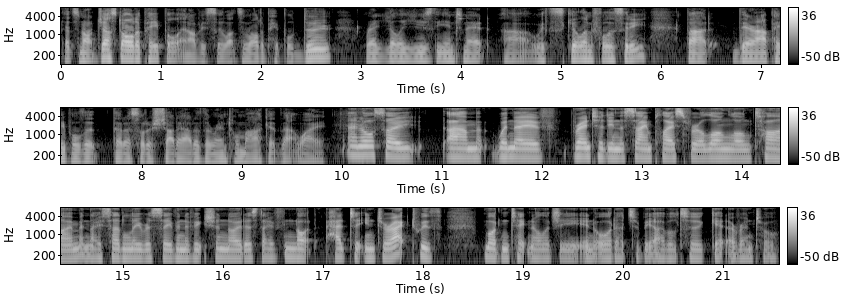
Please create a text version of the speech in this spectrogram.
That's not just older people, and obviously lots of older people do regularly use the internet uh, with skill and felicity, but there are people that, that are sort of shut out of the rental market that way. And also, um, when they've rented in the same place for a long, long time and they suddenly receive an eviction notice, they've not had to interact with modern technology in order to be able to get a rental.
